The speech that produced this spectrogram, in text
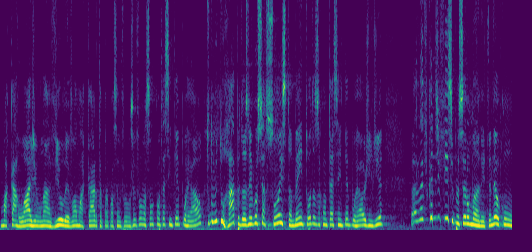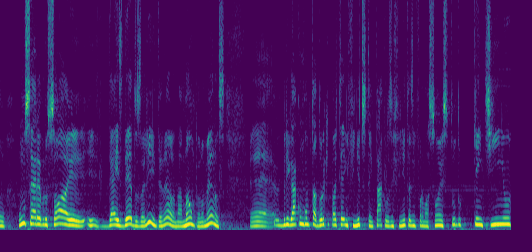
uma carruagem, um navio levar uma carta para passar informação. Informação acontece em tempo real. Tudo muito rápido, as negociações também, todas acontecem em tempo real hoje em dia. Vai vai ficando difícil pro ser humano, entendeu? Com um cérebro só e, e dez dedos ali, entendeu? Na mão, pelo menos. É, brigar com um computador que pode ter infinitos tentáculos, infinitas informações, tudo quentinho.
